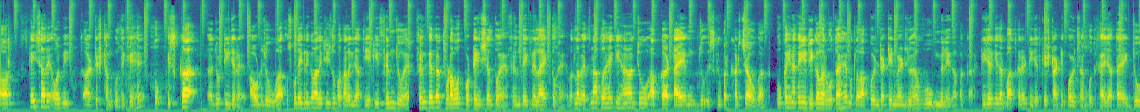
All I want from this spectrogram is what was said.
और कई सारे और भी आर्टिस्ट हमको दिखे हैं तो इसका जो टीजर है आउट जो हुआ, उसको देखने के बाद एक चीज़ तो पता लग जाती है कि फ़िल्म जो है फ़िल्म के अंदर थोड़ा बहुत पोटेंशियल तो है फ़िल्म देखने लायक तो है। मतलब इतना तो है कि हाँ जो आपका टाइम जो इसके ऊपर खर्चा होगा, वो कहीं ना कहीं रिकवर होता है मतलब आपको इंटरटेनमेंट जो है, वो मिलेगा पक्का। टीजर की अगर बात करें टीजर के स्टार्टिंग पॉइंट से हमको दिखाया जाता है, एक जो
